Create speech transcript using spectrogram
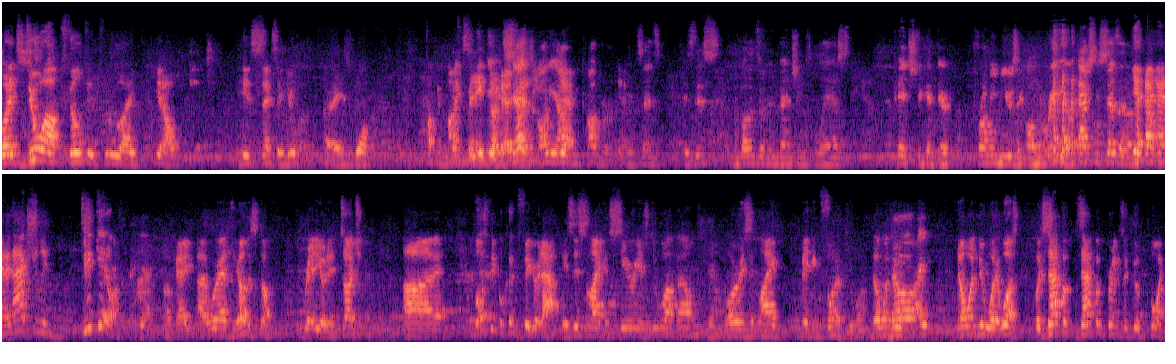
but it's doo-wop filtered through like you know his sense of humor, uh, his warmer fucking It, mindset. it, it okay? says on the Yeah. album cover, Yeah. it says, "Is this the Mothers of Invention's last pitch to get their crummy music on the radio?" It actually says that. On yeah, the and, and it actually did get on the radio. Okay, uh, whereas the other stuff, radio didn't touch it. Uh, most people couldn't figure it out. Is this like a serious doo-wop album, Yeah. or is it like making fun of doo-wop? No one knew. No, I. No one knew what it was. But Zappa Zappa brings a good point.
